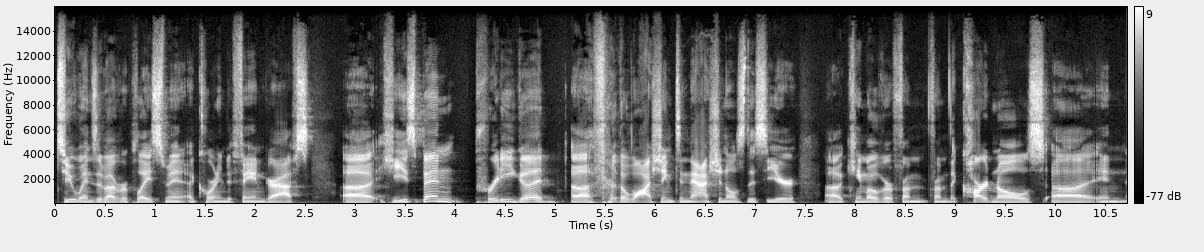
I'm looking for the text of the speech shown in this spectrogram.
two wins above replacement according to Fangraphs. Uh, he's been pretty good uh, for the Washington Nationals this year. Uh, came over from from the Cardinals uh, in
